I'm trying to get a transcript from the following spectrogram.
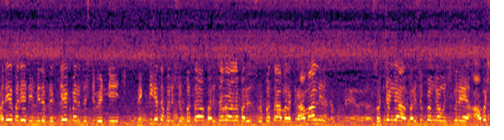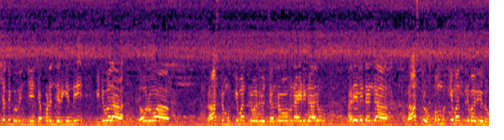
పదే పదే దీని మీద ప్రత్యేకమైన దృష్టి పెట్టి వ్యక్తిగత పరిశుభ్రత పరిసరాల పరిశుభ్రత మన గ్రామాల్ని స్వచ్ఛంగా పరిశుభ్రంగా ఉంచుకునే ఆవశ్యకత గురించి చెప్పడం జరిగింది. ఇటీవల గౌరవ రాష్ట్ర ముఖ్యమంత్రి వర్యులు చంద్రబాబు నాయుడు గారు అదేవిధంగా రాష్ట్ర ఉప ముఖ్యమంత్రి వర్యులు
